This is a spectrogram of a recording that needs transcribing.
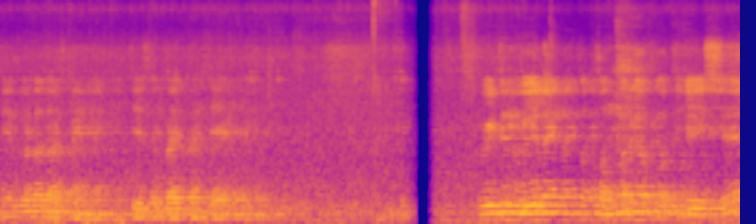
మీరు కూడా దాన్ని చేసే ప్రయత్నం చేయండి. వీటిని వీలైనంత తొందరగా పూర్తి చేస్తే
